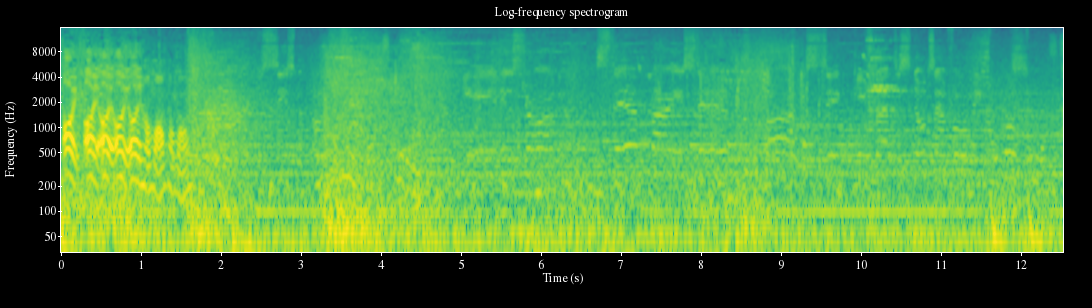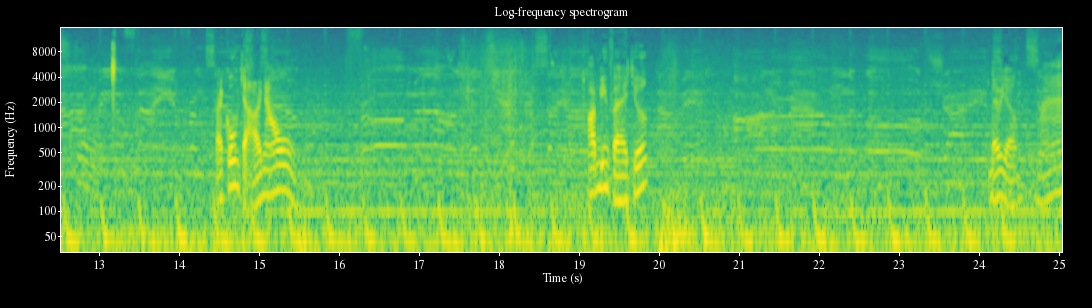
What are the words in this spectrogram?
ôi ôi ôi ôi ôi, không ổn không ổn. Phải cứu trợ nhau. Thôi biến về trước. Đéo giận, má.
